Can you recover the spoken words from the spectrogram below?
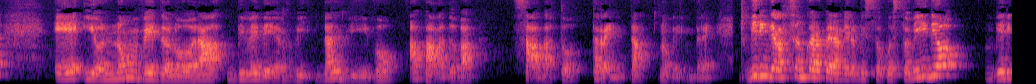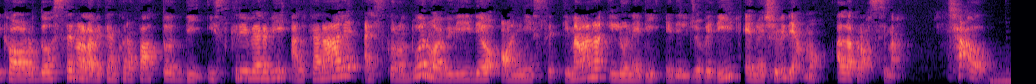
e io non vedo l'ora di vedervi dal vivo a Padova sabato 30 novembre. Vi ringrazio ancora per aver visto questo video, vi ricordo se non l'avete ancora fatto di iscrivervi al canale, escono due nuovi video ogni settimana, il lunedì ed il giovedì e noi ci vediamo alla prossima. Ciao!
